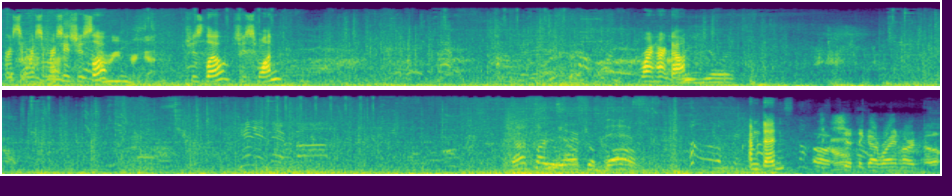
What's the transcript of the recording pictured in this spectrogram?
Mercy, Mercy, Mercy. She's low. She's low. She's one. Reinhardt down. Any healing? That's how you launch a bomb. I'm dead. Oh shit, they got Reinhardt. Oh,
